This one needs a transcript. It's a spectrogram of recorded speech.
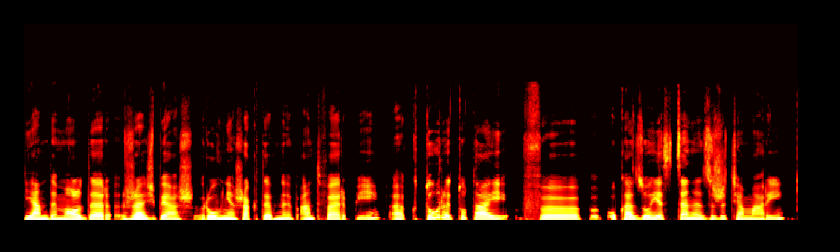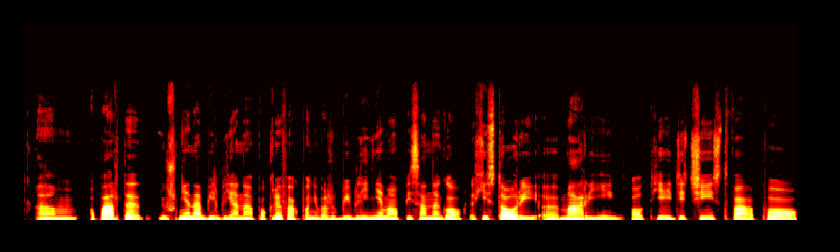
Jan de Molder, rzeźbiarz, również aktywny w Antwerpii, e, który tutaj w, ukazuje sceny z życia Marii, um, oparte już nie na Biblii, a na pokrywach, ponieważ w Biblii nie ma opisanego historii e, Marii od jej dzieciństwa po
